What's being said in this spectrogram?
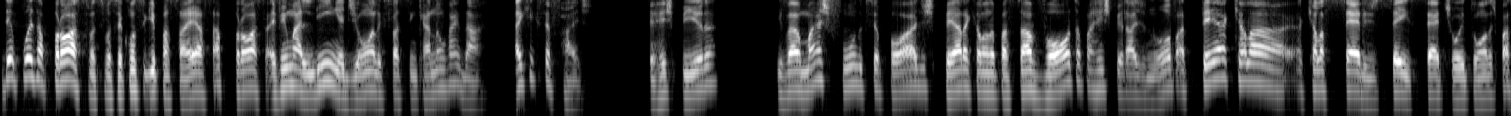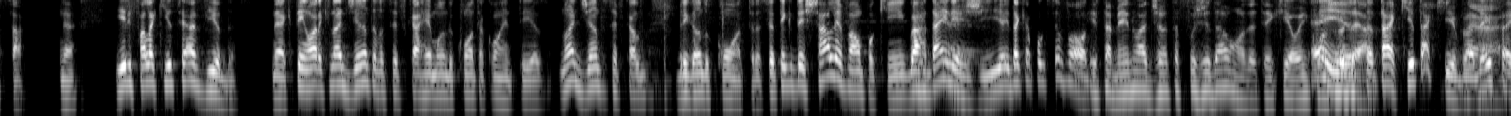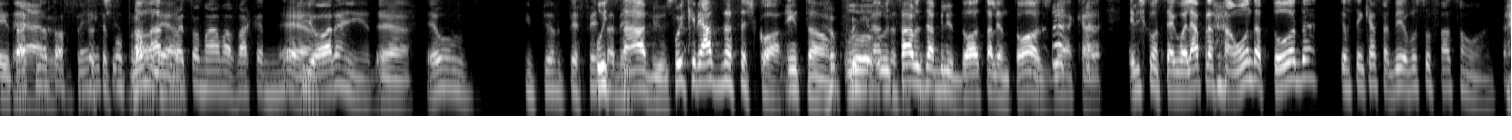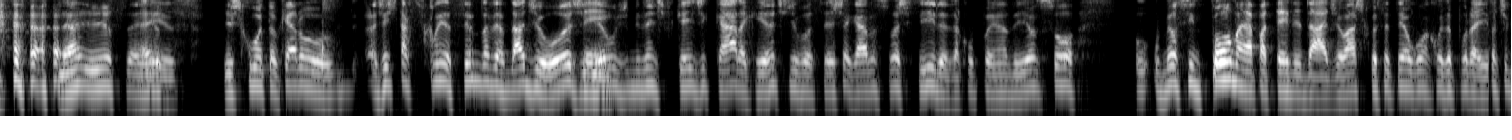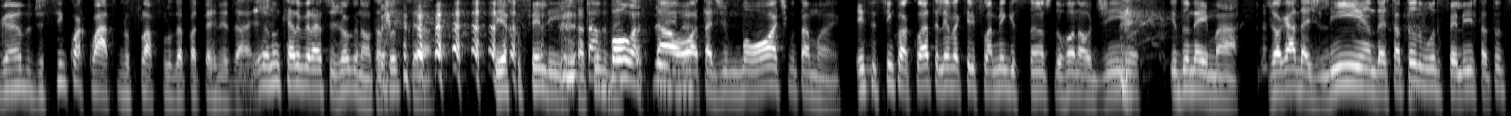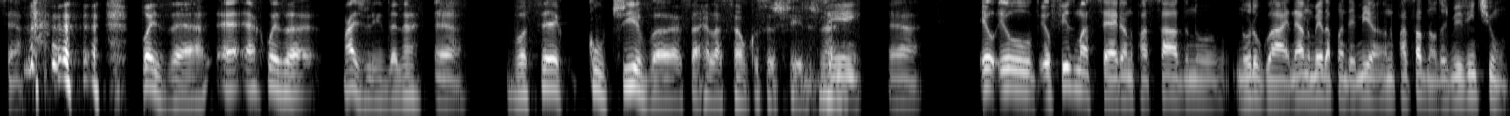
Depois, a próxima, se você conseguir passar essa, a próxima, aí vem uma linha de onda que você fala assim, cara, não vai dar. Aí o que, que você faz? Você respira, e vai o mais fundo que você pode, espera aquela onda passar, volta para respirar de novo, até aquela, aquela série de seis, sete, oito ondas passar. Né? E ele fala que isso é a vida. Né? Que tem hora que não adianta você ficar remando contra a correnteza. Não adianta você ficar brigando contra. Você tem que deixar levar um pouquinho, guardar energia e daqui a pouco você volta. E também não adianta fugir da onda, tem que ir ao encontro É isso, dela. você tá aqui, tá aqui, brother. É, isso aí, tá é. aqui na tua frente. Se você for pra lá, você nessa. vai tomar uma vaca É. pior ainda. É. Eu entendo perfeitamente. Os sábios. Fui criado nessa escola. Então, o- os sábios e escola. habilidosos, talentosos, né, cara? Eles conseguem olhar para essa onda toda e você quer saber, eu vou surfar essa onda. É isso, é, É isso. isso. Escuta, eu quero. A gente está se conhecendo, na verdade, hoje. Sim. E eu me identifiquei de cara que antes de você chegaram suas filhas acompanhando. E eu sou. O, o meu sintoma é a paternidade. Eu acho que você tem alguma coisa por aí. Estou te ganhando de 5 a 4 no Fla-Flu da paternidade. Eu não quero virar esse jogo, não, tá tudo certo. Perco feliz, tá, Tá tudo bom bem. assim, Tá, né? ó, tá de um ótimo tamanho. Esse 5x4 lembra aquele Flamengo e Santos do Ronaldinho e do Neymar. Jogadas lindas, tá todo mundo feliz, tá tudo certo. Pois é, é, é a coisa mais linda, né? É. Você cultiva essa relação com seus filhos, né? Sim, é. Eu, eu, eu fiz uma série ano passado no, no Uruguai, né? No meio da pandemia. Ano passado não, 2021.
